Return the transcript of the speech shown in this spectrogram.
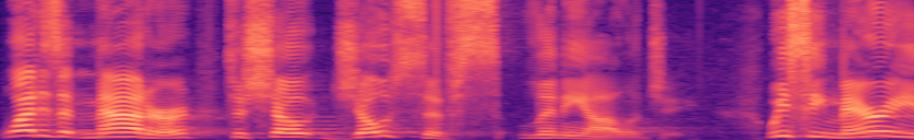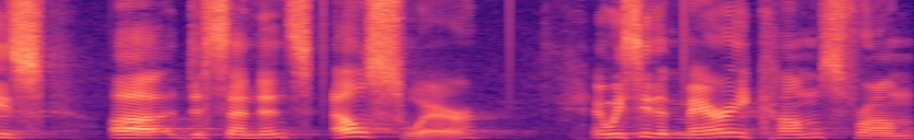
Why does it matter to show Joseph's linealogy? We see Mary's uh, descendants elsewhere, and we see that Mary comes from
